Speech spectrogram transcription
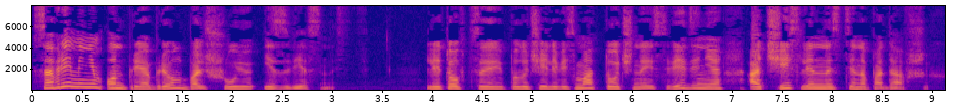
Со временем он приобрел большую известность. Литовцы получили весьма точные сведения о численности нападавших.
